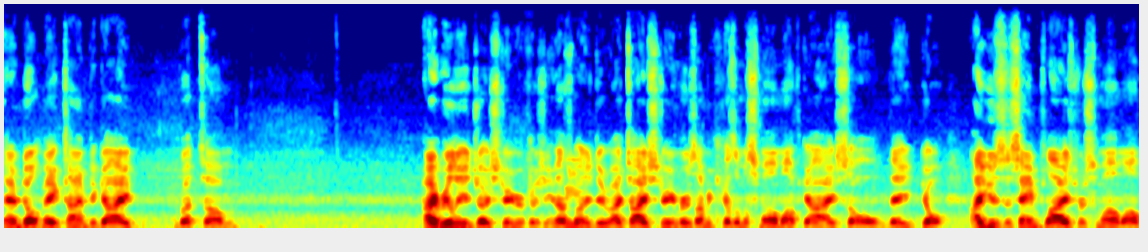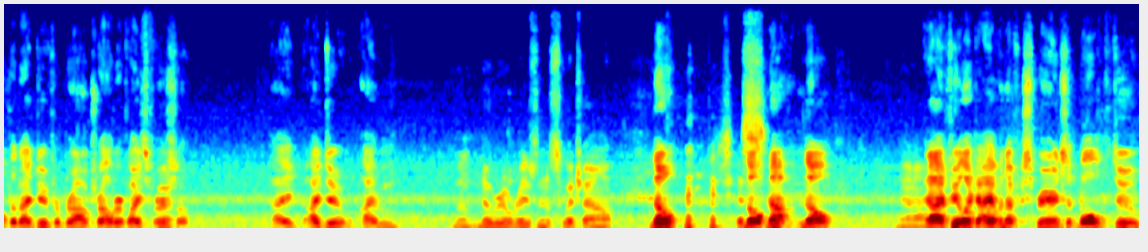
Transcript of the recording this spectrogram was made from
and don't make time to guide, but um, I really enjoy streamer fishing. That's oh, what I do. I tie streamers. I mean, because I'm a smallmouth guy, so they go. I use the same flies for smallmouth that I do for brown trout, or vice versa. I I do. I'm No, no real reason to switch out. no Just, no not no. you know. And I feel like I have enough experience at both to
